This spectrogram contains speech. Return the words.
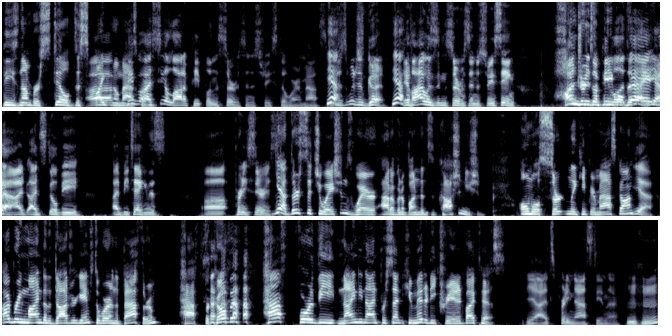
these numbers still despite Uh, no mask. people- I see a lot of people in the service industry still wearing masks. Yeah. which is, which is good. Yeah. If I was in the service industry, seeing Hundreds of people a a day, yeah. yeah, I'd, I'd still be, I'd be taking this uh, pretty serious. yeah, there's situations where out of an abundance of caution, you should almost certainly keep your mask on. Yeah. I bring mine to the Dodger games to wear in the bathroom, half for COVID, half for the 99% humidity created by piss. Yeah, it's pretty nasty in there. Mm-hmm.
